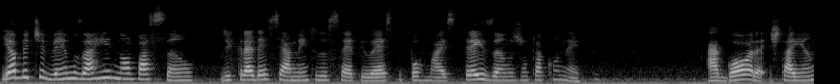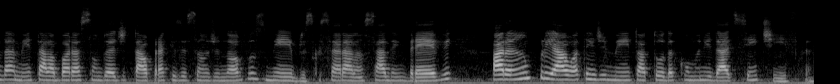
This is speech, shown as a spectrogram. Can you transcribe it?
E obtivemos a renovação de credenciamento do CEP-UESP por mais três anos junto à CONEP. Agora está em andamento a elaboração do edital para aquisição de novos membros, que será lançado em breve para ampliar o atendimento a toda a comunidade científica.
